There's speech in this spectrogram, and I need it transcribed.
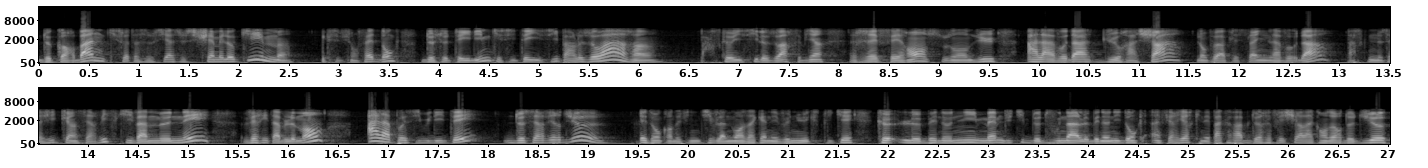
de korban qui soit associé à ce Shem Elohim. Exception faite donc de ce Teilim qui est cité ici par le Zohar. Parce que ici le Zohar fait bien référence sous-entendu à la voda du rachat, l'on peut appeler cela une lavoda, parce qu'il ne s'agit qu'un service qui va mener véritablement à la possibilité de servir Dieu. Et donc, en définitive, la Zaken est venu expliquer que le Benoni, même du type de Dvuna, le Benoni donc inférieur qui n'est pas capable de réfléchir à la grandeur de Dieu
